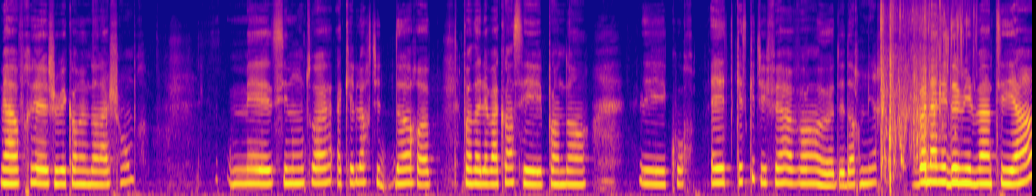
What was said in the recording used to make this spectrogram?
Mais après, je vais quand même dans la chambre. Mais sinon, toi, à quelle heure tu dors euh, pendant les vacances et pendant les cours. Et qu'est-ce que tu fais avant euh, de dormir? Bonne année 2021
